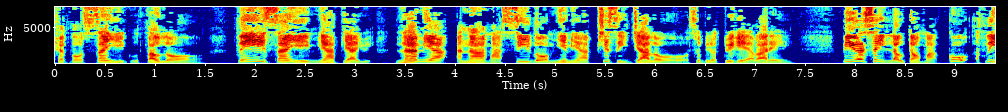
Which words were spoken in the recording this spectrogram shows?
ထွက်သောစမ်းရည်ကိုတောက်လော့သင်ဤစမ်းရည်များပြား၍လမ်းများအနားမှာစီးသောမြင်းများဖြစ်စီကြလော့ဆိုပြီးတော့တွေ့ခဲ့ရပါတယ်ပြည့်ရစိတ်လောက်တောင်မှကို့အသိ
